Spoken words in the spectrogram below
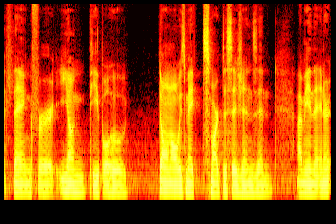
thing for young people who don't always make smart decisions. And I mean, the inter-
